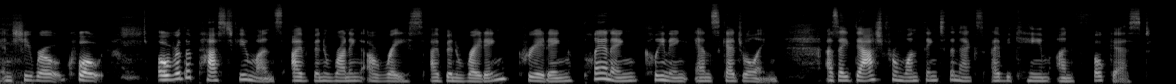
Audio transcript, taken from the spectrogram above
And she wrote, quote, over the past few months, I've been running a race. I've been writing, creating, planning, cleaning, and scheduling. As I dashed from one thing to the next, I became unfocused.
